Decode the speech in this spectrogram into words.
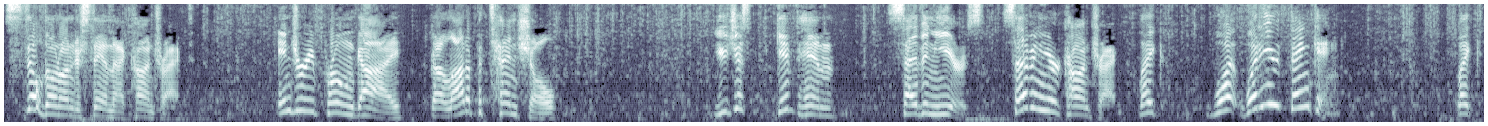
still don't understand that contract. Injury prone guy, got a lot of potential, you just give him seven years, seven year contract. Like, what? What are you thinking? Like,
